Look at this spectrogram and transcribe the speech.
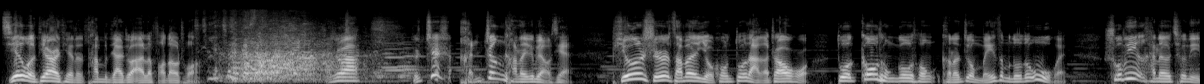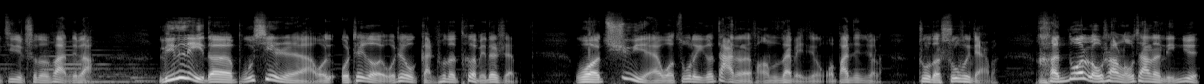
结果第二天呢，他们家就安了防盗窗，是吧？这是很正常的一个表现。平时咱们有空多打个招呼，多沟通沟通，可能就没这么多的误会，说不定还能请你进去吃顿饭，对吧？邻里的不信任啊，我我这个我这个感触的特别的深。我去年我租了一个大点的房子在北京，我搬进去了，住的舒服一点吧。很多楼上楼下的邻居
